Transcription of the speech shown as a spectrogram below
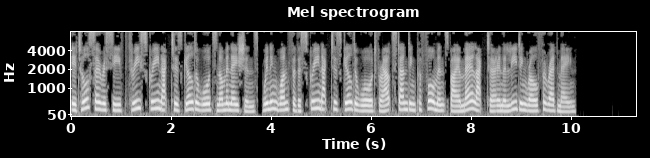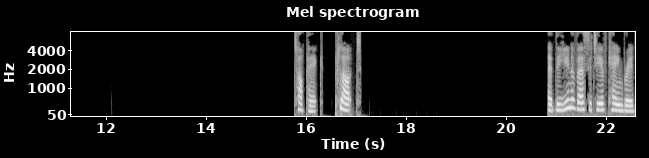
It also received three Screen Actors Guild Awards nominations, winning one for the Screen Actors Guild Award for Outstanding Performance by a Male Actor in a Leading Role for Redmayne. Plot At the University of Cambridge,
